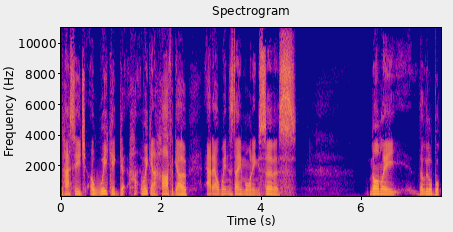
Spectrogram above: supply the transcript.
passage a week, ago, a week and a half ago at our Wednesday morning service. Normally, the little book,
